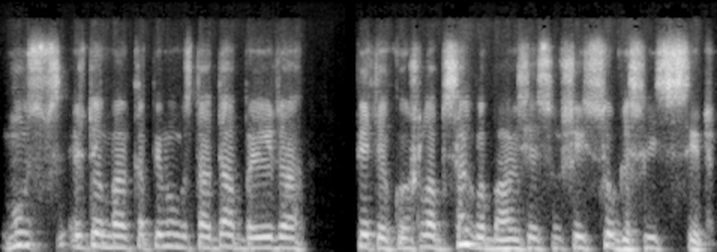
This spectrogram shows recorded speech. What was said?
mums, es domāju, ka pie mums tā daba ir pietiekoši labi saglabājusies, un šīs sugas visas ir.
